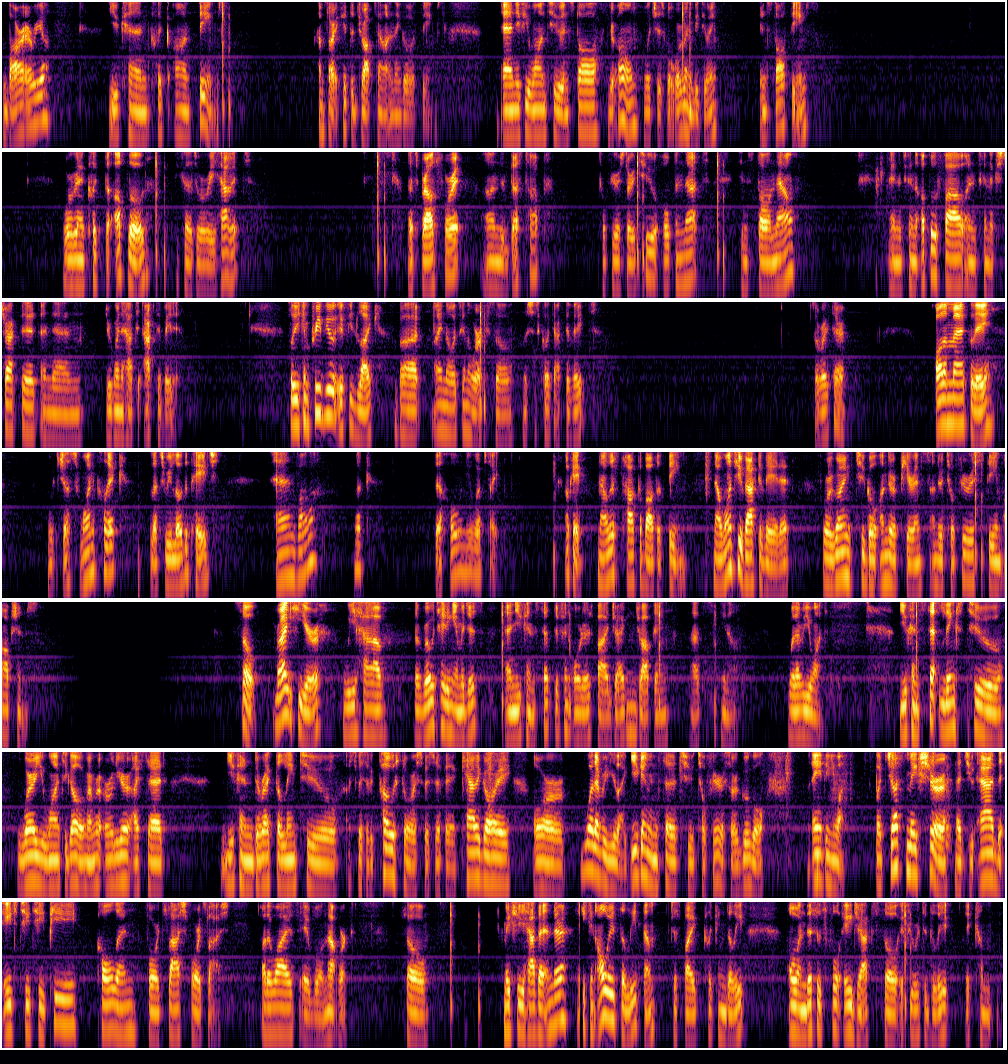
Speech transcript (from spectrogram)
bar area you can click on themes I'm sorry hit the drop down and then go with themes and if you want to install your own which is what we're going to be doing install themes we're going to click the upload because we already have it. Let's browse for it on the desktop. Tofurio Story 2 open that install now. And it's going to upload file and it's going to extract it and then you're going to have to activate it so you can preview if you'd like but I know it's going to work so let's just click activate. So right there. Automatically with just one click let's reload the page and voila look. It's a whole new website. Okay now let's talk about the theme. Now once you've activated it, we're going to go under Appearance, under Tofurious Theme Options. So right here we have the rotating images and you can set different orders by dragging and dropping. That's, you know, whatever you want. You can set links to where you want to go. Remember earlier I said you can direct the link to a specific post or a specific category or whatever you like. You can even set it to Tofurious or Google, anything you want. But just make sure that you add the HTTP colon forward slash forward slash. Otherwise, it will not work. So make sure you have that in there. You can always delete them just by clicking delete. Oh, and this is full Ajax, so if you were to delete, it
